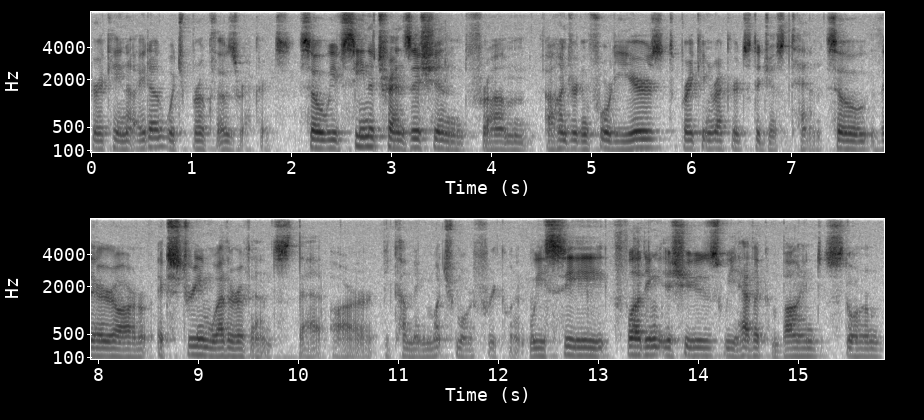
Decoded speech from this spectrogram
Hurricane Ida, which broke those records. So we've seen a transition transitioned from 140 years to breaking records to just 10. So there are extreme weather events that are becoming much more frequent. We see flooding issues. We have a combined storm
